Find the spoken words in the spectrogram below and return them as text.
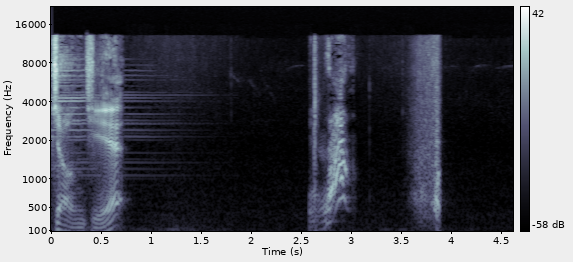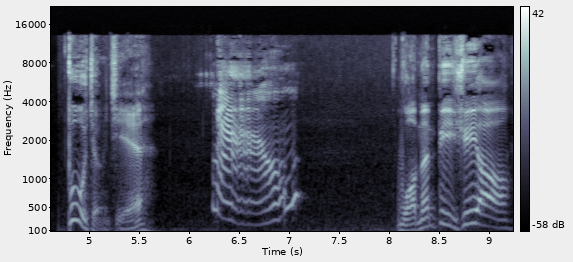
整洁，不整洁，喵！我们必须要。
